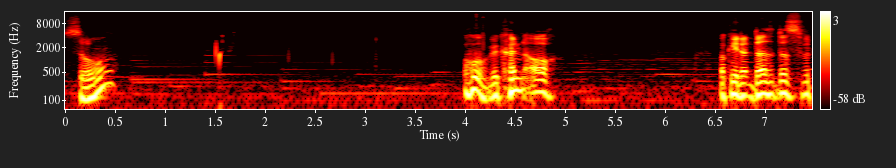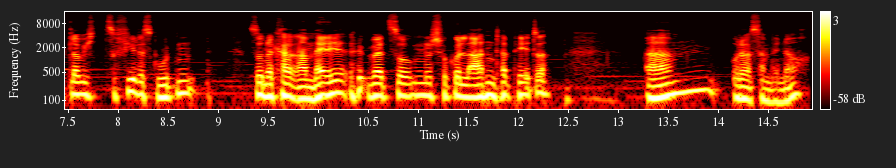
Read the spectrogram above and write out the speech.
So. Oh, wir können auch... Okay, da- das, das wird, glaube ich, zu viel des Guten. So eine Karamell überzogene Schokoladentapete. Ähm, oder was haben wir noch?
